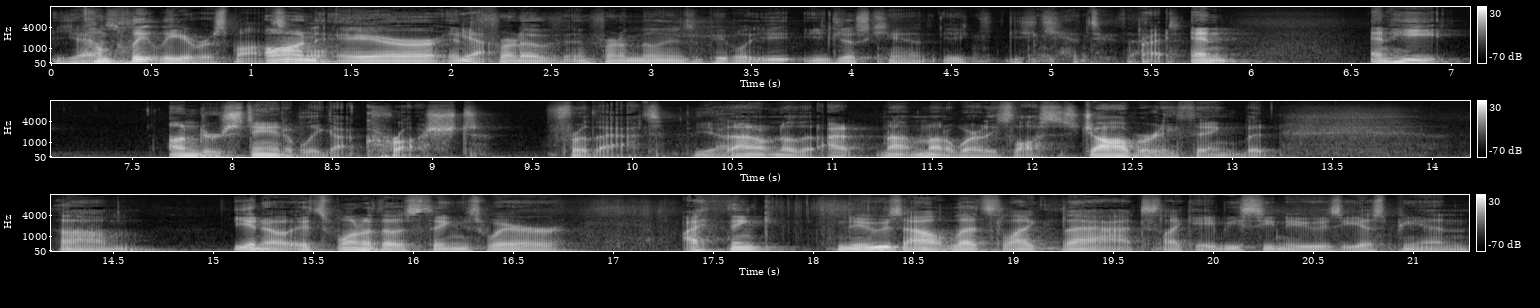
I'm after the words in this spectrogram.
Yes. Completely irresponsible. on air in Yeah. front of in front of millions of people. You, you just can't. You, you can't do that. Right. And and he understandably got crushed for that. Yeah. And I don't know that I, not, I'm not aware that he's lost his job or anything, but um, you know, it's one of those things where I think news outlets like that, like ABC News, ESPN,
